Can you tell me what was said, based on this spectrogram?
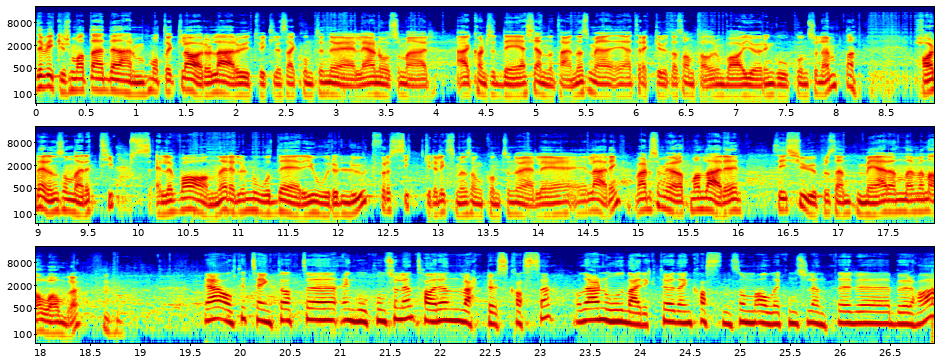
det virker som at det, her med å klare å lære å utvikle seg kontinuerlig er noe som er, er kanskje det kjennetegnet som jeg, jeg trekker ut av samtaler om hva gjør en god konsulent. da. Har dere noen sånne tips eller vaner eller noe dere gjorde lurt for å sikre liksom en sånn kontinuerlig læring? Hva er det som gjør at man lærer si 20% mer enn alle andre? Jeg har alltid tenkt at eh, en god konsulent har en verktøyskasse. Og det er noen verktøy i den kassen som alle konsulenter eh, bør ha.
